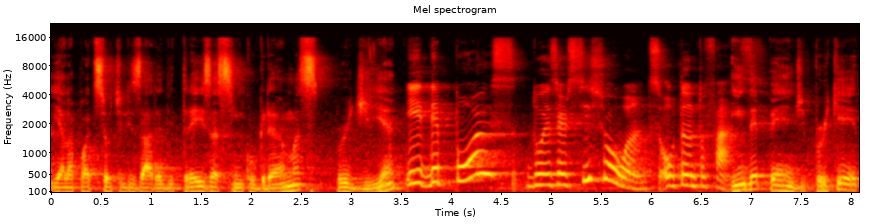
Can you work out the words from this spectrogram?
E ela pode ser utilizada de 3 a 5 gramas por dia. E depois do exercício ou antes? Ou tanto faz? Independe, porque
